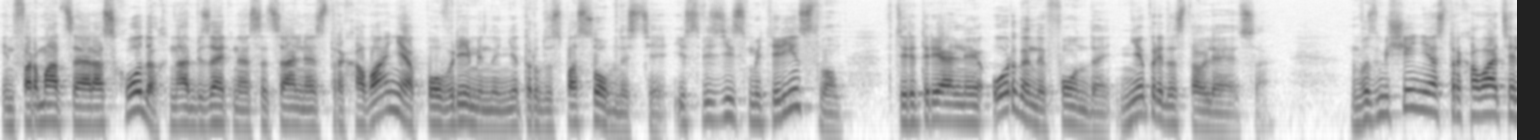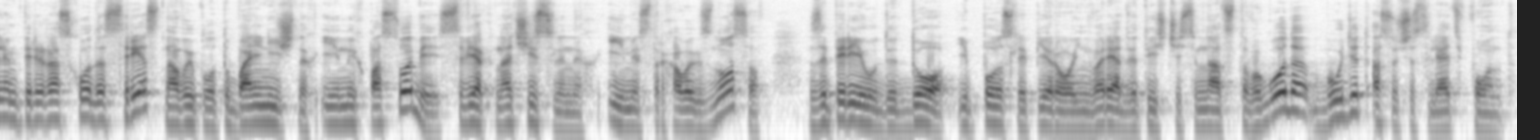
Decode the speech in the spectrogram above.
Информация о расходах на обязательное социальное страхование по временной нетрудоспособности и в связи с материнством в территориальные органы фонда не предоставляются. Возмещение страхователям перерасхода средств на выплату больничных и иных пособий, сверхначисленных ими страховых взносов за периоды до и после 1 января 2017 года будет осуществлять фонд.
